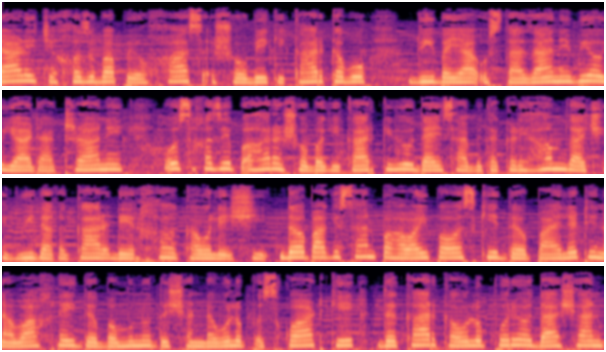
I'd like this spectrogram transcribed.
لاړې چې خزو به په یو خاص شوبې کې کار کوو دوی به یا استادانې وي او یا ډاکټرانې اوس ښځې په هر شوبه کې کار کوي او دا یې ثابته کړې هم دا چې دوی دغه کار ډیر ښه کولی شي د پاکستان په هوایي پوځ کې د پایلټ نه واخلي د بمونو د شندولو په سکواډ کې د کار کولو پورې او دا شان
